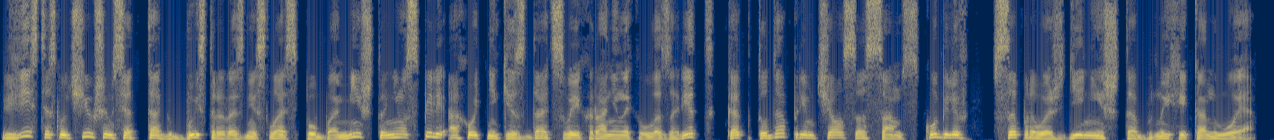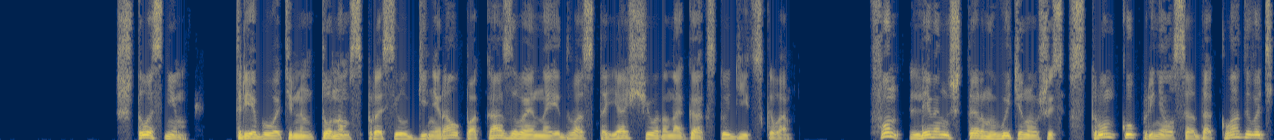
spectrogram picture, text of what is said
Весть о случившемся так быстро разнеслась по Бами, что не успели охотники сдать своих раненых в лазарет, как туда примчался сам Скобелев в сопровождении штабных и конвоя. «Что с ним?» Требовательным тоном спросил генерал, показывая на едва стоящего на ногах Студицкого. Фон Левенштерн, вытянувшись в струнку, принялся докладывать,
